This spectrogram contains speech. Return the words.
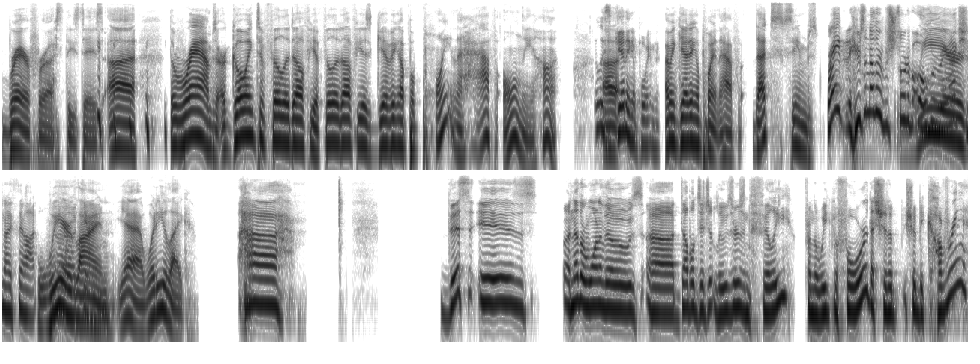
rare for us these days. Uh, the Rams are going to Philadelphia. Philadelphia is giving up a point and a half only, huh? At least uh, getting a point. in I mean, getting a point and a half. That seems Right. Here's another sort of Weird- overreaction. I thought weird uh, line. game. Yeah. What do you like? Uh, this is another one of those uh, double-digit losers in Philly from the week before that should should be covering.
